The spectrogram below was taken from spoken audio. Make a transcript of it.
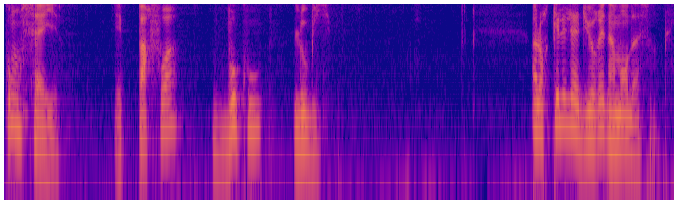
conseils. Et parfois, beaucoup l'oublient. Alors, quelle est la durée d'un mandat simple?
